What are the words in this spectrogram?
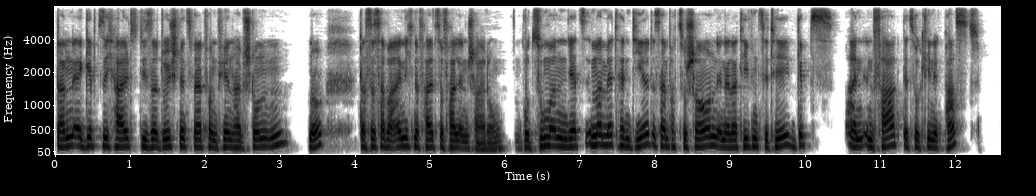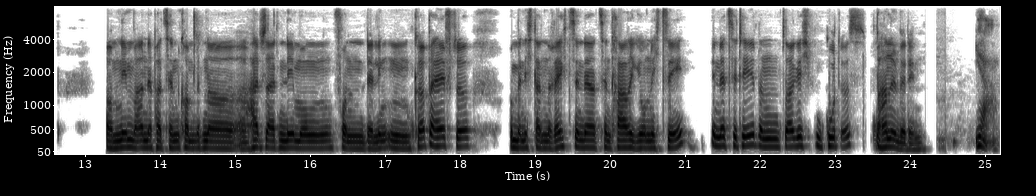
dann ergibt sich halt dieser Durchschnittswert von viereinhalb Stunden. Ne? Das ist aber eigentlich eine Fall-zu-Fall-Entscheidung. Wozu man jetzt immer mehr tendiert, ist einfach zu schauen, in der nativen CT gibt es einen Infarkt, der zur Klinik passt. Ähm, nehmen wir an, der Patient kommt mit einer äh, Halbseitenlähmung von der linken Körperhälfte. Und wenn ich dann rechts in der Zentralregion nicht sehe, in der CT, dann sage ich, gut ist, behandeln wir den. Ja,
